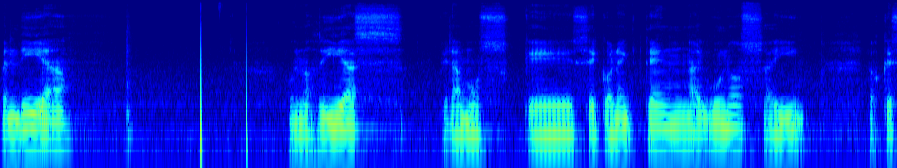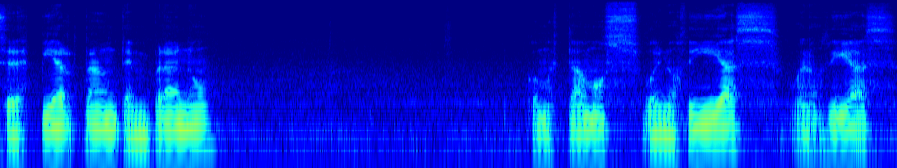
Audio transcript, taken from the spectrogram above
Buen día, buenos días, esperamos que se conecten algunos ahí, los que se despiertan temprano. ¿Cómo estamos? Buenos días, buenos días.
